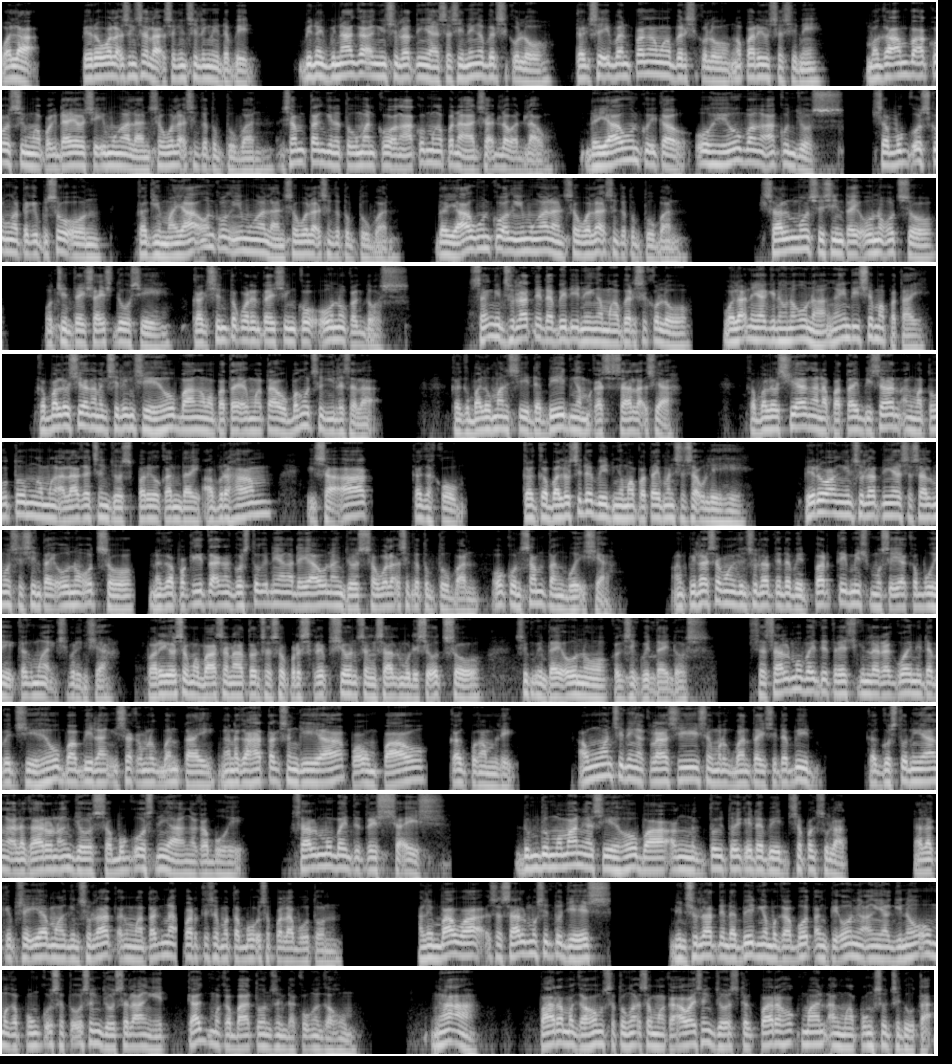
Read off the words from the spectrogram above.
Wala, pero wala sing sala sa ginsiling ni David. Binagbinaga ang insulat niya sa sini nga bersikulo, kag sa iban pa nga mga bersikulo nga pareho sa sini. Magaamba ako sing mga pagdayaw sa imong ngalan sa wala sing katubtuban. Samtang ginatuman ko ang akon mga panaad sa adlaw-adlaw. Dayawon ko ikaw, o Jehova nga akon Dios. Sa bugos ko nga tagipusoon, kag himayaon ko ang imong ngalan sa wala sing katubtuban. Dayawon ko ang imong ngalan sa wala sing katubtuban. Salmo 61:8, 86:12, kag 145:1 kag 2. Sang ginsulat ni David ini nga mga bersikulo, wala niya ginhuna-una nga hindi siya mapatay. Kabalo siya nga nagsiling si Jehova nga mapatay ang mga tao bangod sa ila sala. Kagabalo man si David nga makasasala siya. Kabalo siya nga napatay bisan ang matutom nga mga alagad sang Dios pareho kanday Abraham, Isaac, kag Jacob. Kagkabalo si David nga mapatay man siya sa ulihi. Pero ang insulat niya sa Salmo 61.8, nagapakita nga gusto niya nga dayawon ang Dios sa wala sing katubtuban o kung samtang buhi siya. Ang pila sa mga ginsulat ni David, parte mismo sa iya kabuhi kag mga eksperyensya. Pareho sa mabasa naton sa superscription sang Salmo 18, 51 kag 52. Sa Salmo 23 ginlaragway ni David si Jehova bilang isa ka manugbantay nga nagahatag sang giya, paumpaw kag pangamlik. Amuman sini nga klase sang manugbantay si David kag gusto niya nga alagaron ang Dios sa bugos niya nga kabuhi. Salmo 23:6. Dumdumaman nga si Jehova ang nagtoy-toy kay David sa pagsulat. Nalakip sa iya mga ginsulat ang mga tagna parte sa matabo sa palabuton. Halimbawa, sa Salmo 110, ginsulat ni David nga magabot ang tion nga ang iya Ginoo magapungko sa tuos ang Dios sa langit kag makabaton sang dako nga gahom. Nga para magahom sa tunga sa mga kaaway sang Dios kag para hukman ang mga pungsod sa duta.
